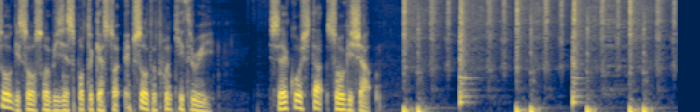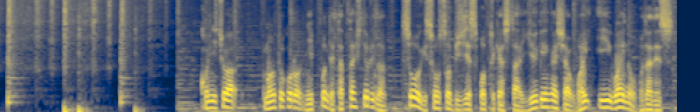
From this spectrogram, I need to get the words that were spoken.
葬儀早々ビジネスポッドキャストエピソード23成功した葬儀者こんにちは今のところ日本でたった一人の葬儀早々ビジネスポッドキャスター有限会社 YEY の和田です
